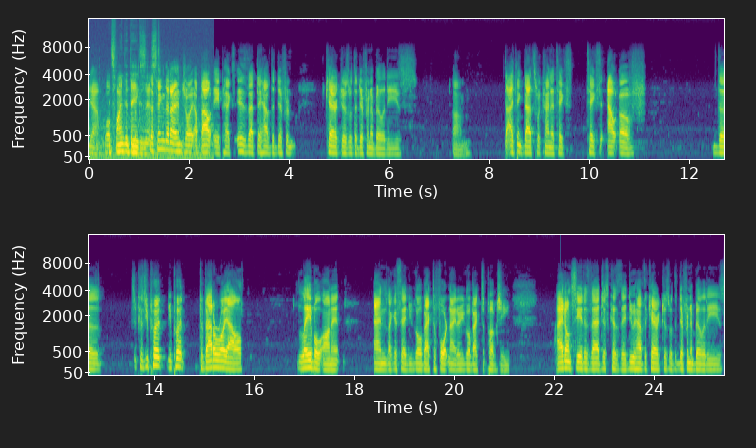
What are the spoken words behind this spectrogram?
Yeah. Well, it's fine that they the exist. The thing that I enjoy about Apex is that they have the different characters with the different abilities. Um, I think that's what kind of takes takes it out of the because you put you put the battle royale label on it, and like I said, you go back to Fortnite or you go back to PUBG. I don't see it as that just because they do have the characters with the different abilities,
